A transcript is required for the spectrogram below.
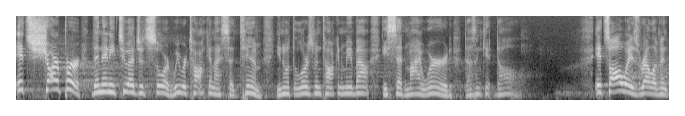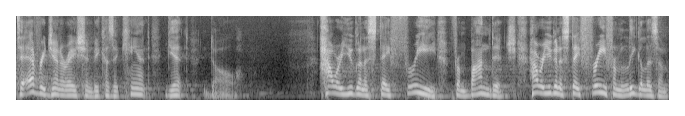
It's sharper than any two edged sword. We were talking, I said, Tim, you know what the Lord's been talking to me about? He said, My word doesn't get dull. It's always relevant to every generation because it can't get dull. How are you going to stay free from bondage? How are you going to stay free from legalism?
